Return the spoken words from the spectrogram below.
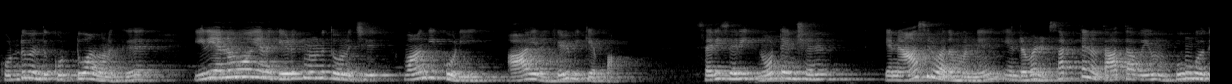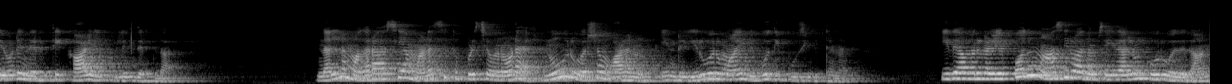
கொண்டு வந்து கொட்டுவான் உனக்கு. இது என்னவோ எனக்கு எடுக்கணும்னு தோணுச்சு. வாங்கிக்கோடி ஆயிரம் கேள்வி கேட்பான் சரி சரி நோ டென்ஷன் என்னை ஆசீர்வாதம் பண்ணு என்றவள் சட்டென தாத்தாவையும் பூங்கோதையோடு நிறுத்தி காலில் விழுந்திருந்தாள். நல்ல மகராசியா மனசுக்கு பிடிச்சவனோட நூறு வருஷம் வாழணும் என்று இருவருமாய் விபூதி பூசிவிட்டனர். இது அவர்கள் எப்போதும் ஆசீர்வாதம் செய்தாலும் கூறுவதுதான்.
